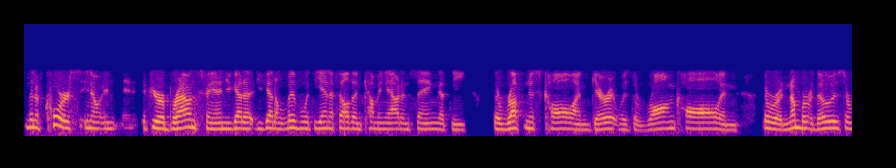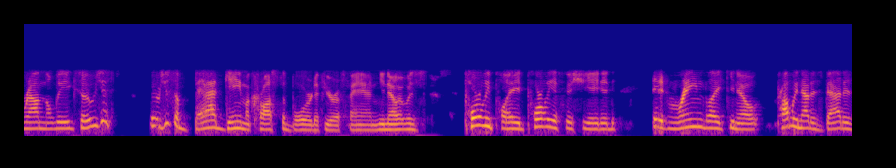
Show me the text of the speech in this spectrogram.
then of course, you know, in, in, if you're a Browns fan, you gotta you gotta live with the NFL then coming out and saying that the the roughness call on Garrett was the wrong call, and there were a number of those around the league. So it was just it was just a bad game across the board. If you're a fan, you know, it was poorly played, poorly officiated. It rained like you know probably not as bad as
